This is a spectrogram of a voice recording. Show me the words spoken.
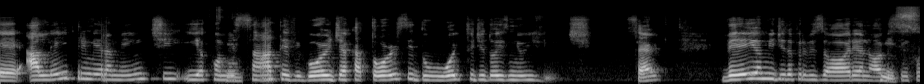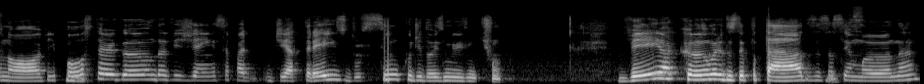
É, a lei, primeiramente, ia começar a ter vigor dia 14 de 8 de 2020, certo? Veio a medida provisória 959, Isso. postergando a vigência para dia 3 de 5 de 2021. Veio a Câmara dos Deputados essa Isso. semana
